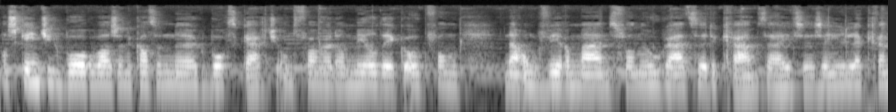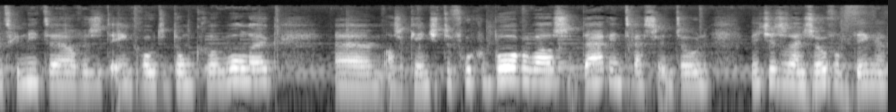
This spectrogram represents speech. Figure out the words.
Als kindje geboren was en ik had een uh, geboortekaartje ontvangen, dan mailde ik ook van na ongeveer een maand van hoe gaat de kraamtijd? Zijn jullie lekker aan het genieten of is het één grote donkere wolk? Um, als een kindje te vroeg geboren was, daar interesse in tonen. Weet je, er zijn zoveel dingen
